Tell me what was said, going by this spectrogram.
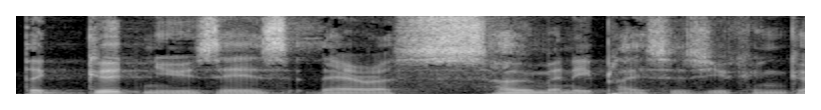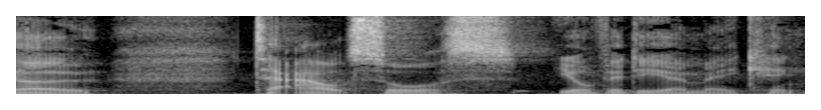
The good news is there are so many places you can go to outsource your video making.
